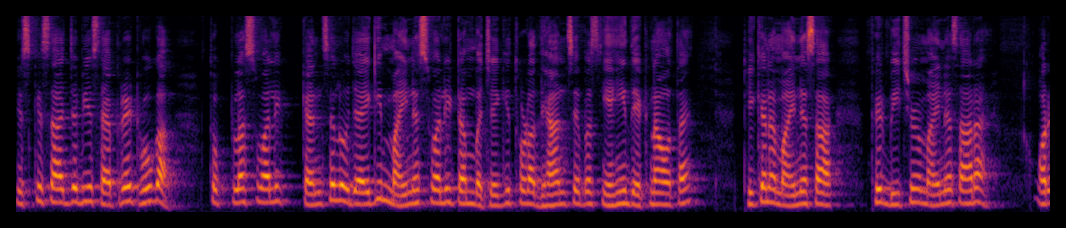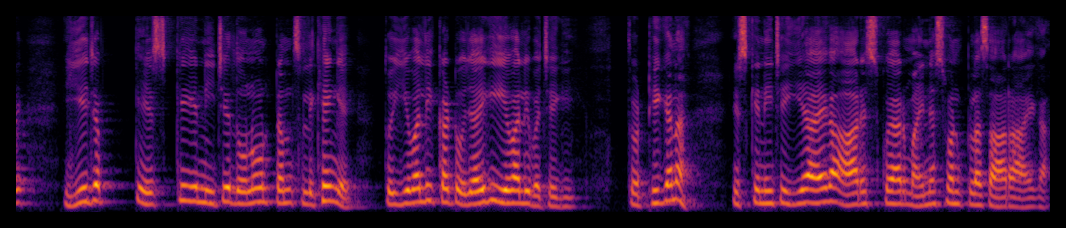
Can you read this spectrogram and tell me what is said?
इसके साथ जब ये सेपरेट होगा तो प्लस वाली कैंसिल हो जाएगी माइनस वाली टर्म बचेगी। थोड़ा ध्यान से बस यहीं देखना होता है। ठीक है ना? माइनस आर फिर बीच में माइनस आ रहा है। और ये जब इसके नीचे दोनों टर्म्स लिखेंगे तो ये वाली कट हो जाएगी, ये वाली बचेगी। तो ठीक है ना? इसके नीचे ये आएगा R square minus one plus R आएगा।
